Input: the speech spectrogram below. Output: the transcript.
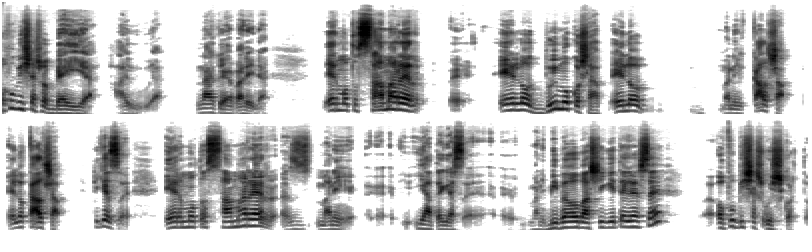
অপু বিশ্বাসও বেইয়া হাইয়া না কইয়া পারি না। এর মতো সামারের এলো দুই মুখো সাপ, এলো মানে কাল সাপ, এলো কাল সাপ, ঠিক আছে? এর মতো সামারের মানে ইয়াতে গেছে মানে বিবাহ বার্ষিকীতে গেছে, অপু বিশ্বাস উইশ করতো।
